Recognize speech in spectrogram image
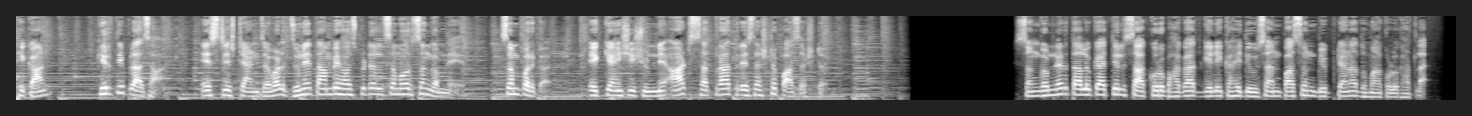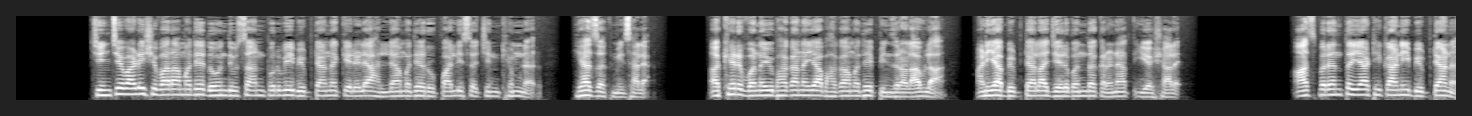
ठिकाण Kirti plaza S T stand जवळ जुने तांबे हॉस्पिटल समोर संगमनेर. संपर्क एक्क्याऐंशी शून्य आठ सतरा त्रेसष्ट पासष्ट. संगमनेर तालुक्यातील साकूर भागात गेली काही दिवसांपासून बिबट्यानं धुमाकूळ घातलाय. चिंचेवाडी शिवारामध्ये दोन दिवसांपूर्वी बिबट्यानं केलेल्या हल्ल्यामध्ये रुपाली सचिन खेमनर ह्या जखमी झाल्या. अखेर वनविभागानं या भागामध्ये पिंजरा लावला आणि या बिबट्याला जेरबंद करण्यात यश आले आजपर्यंत या ठिकाणी बिबट्यानं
